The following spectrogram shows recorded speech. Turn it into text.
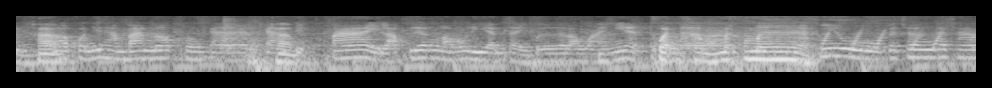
ำครับ สำหรับคนที่ทำบ้านนอกโครงการ การครับติดป้ายรับเรื่องร้องเรียนใส่เบอร์เราไว้เนี่ยควรทำมากๆหิ้วกระเชิงกระเช้า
